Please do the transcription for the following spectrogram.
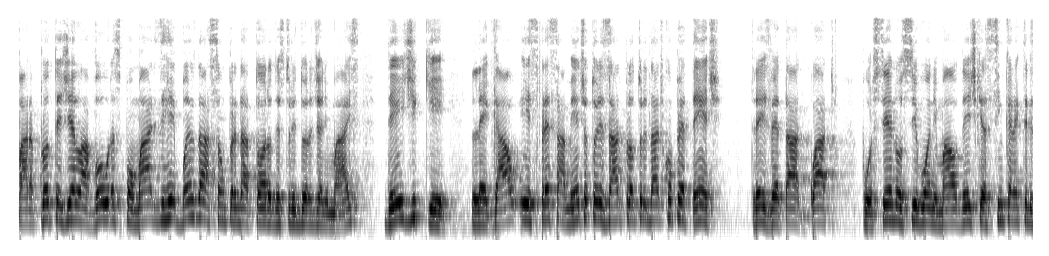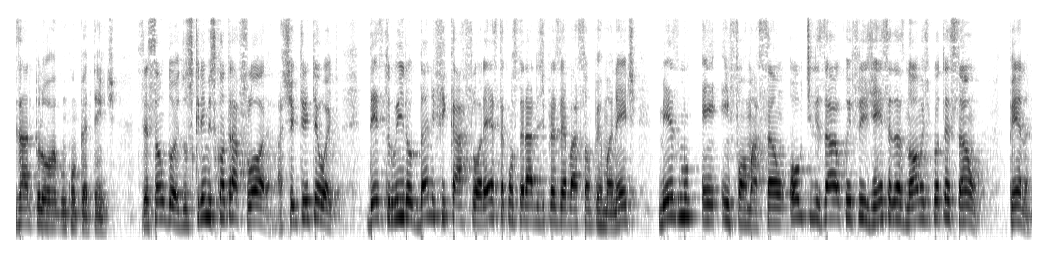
Para proteger lavouras, pomares e rebanhos da ação predatória ou destruidora de animais, desde que legal e expressamente autorizado pela autoridade competente. 3. Vetado. 4. Por ser nocivo ao animal, desde que assim caracterizado pelo órgão competente. Seção 2. Dos crimes contra a flora. Artigo 38. Destruir ou danificar floresta considerada de preservação permanente, mesmo em informação, ou utilizá-la com infringência das normas de proteção. Pena:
